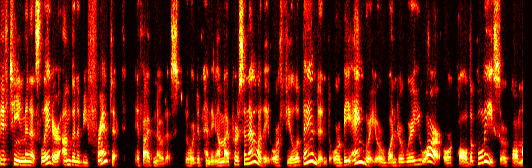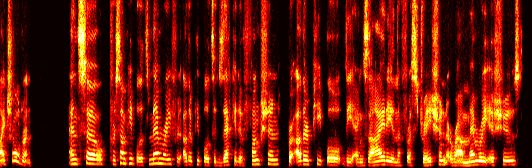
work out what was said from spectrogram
15 minutes later, I'm going to be frantic if I've noticed, or depending on my personality, or feel abandoned, or be angry, or wonder where you are, or call the police, or call my children. And so, for some people, it's memory. For other people, it's executive function. For other people, the anxiety and the frustration around memory issues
